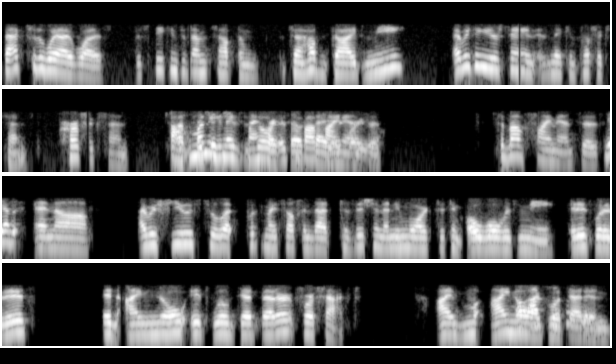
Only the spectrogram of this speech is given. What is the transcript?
back to the way I was, to speaking to them to help them to help guide me. Everything you're saying is making perfect sense. Perfect sense. Oh, Uh, that money makes my so- heart it's so about excited for finances. you. It's about finances. Yeah, but And uh I refuse to let put myself in that position anymore to think, oh, woe is me. It is what it is, and I know it will get better for a fact. I I know Oh, I brought that in.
